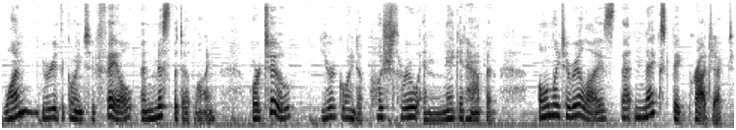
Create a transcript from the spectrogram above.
One, you're either going to fail and miss the deadline, or two, you're going to push through and make it happen, only to realize that next big project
